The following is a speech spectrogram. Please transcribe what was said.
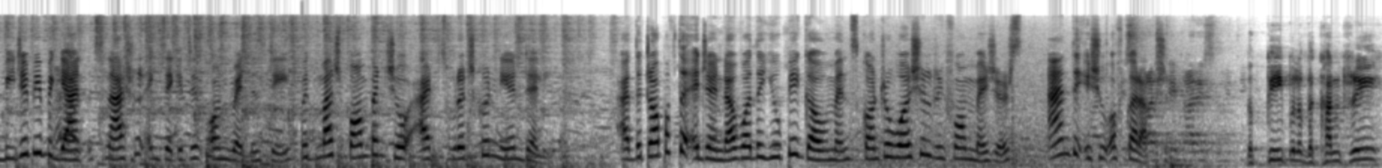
BJP began its national executive on Wednesday with much pomp and show at Surajkund near Delhi. At the top of the agenda were the UPA government's controversial reform measures and the issue of corruption. The people of the country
